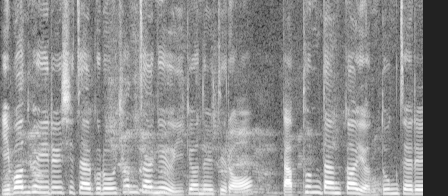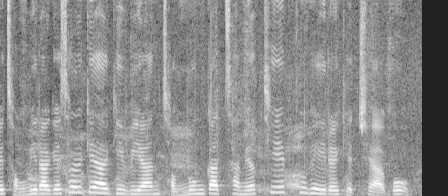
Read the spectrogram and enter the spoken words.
이번 회의를 시작으로 현장의 의견을 들어 납품 단가 연동제를 정밀하게 설계하기 위한 전문가 참여 TF 회의를 개최하고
